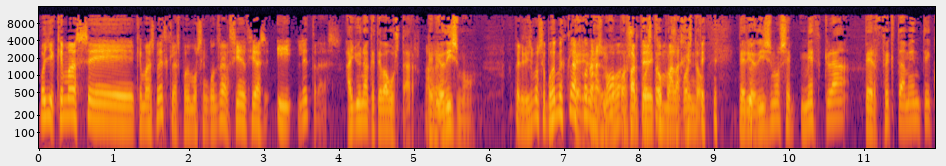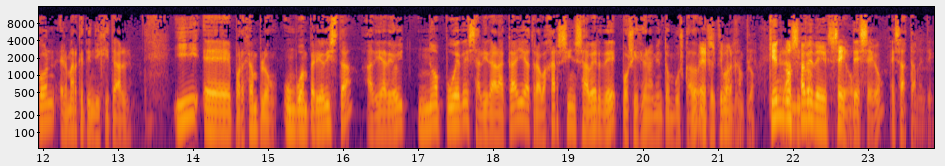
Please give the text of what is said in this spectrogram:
Oye, ¿qué más, eh, ¿qué más mezclas podemos encontrar? Ciencias y letras. Hay una que te va a gustar, periodismo. ¿Periodismo se puede mezclar con algo? aparte de con mala gente. Periodismo se mezcla perfectamente con el marketing digital. Y, eh, por ejemplo, un buen periodista a día de hoy no puede salir a la calle a trabajar sin saber de posicionamiento en buscadores. Efectivamente. Por ejemplo, ¿Quién no sabe de SEO? De SEO, exactamente.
